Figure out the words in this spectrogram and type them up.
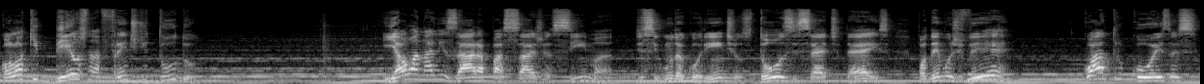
Coloque Deus na frente de tudo. E ao analisar a passagem acima de 2 Coríntios 12, 7 10, podemos ver quatro coisas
